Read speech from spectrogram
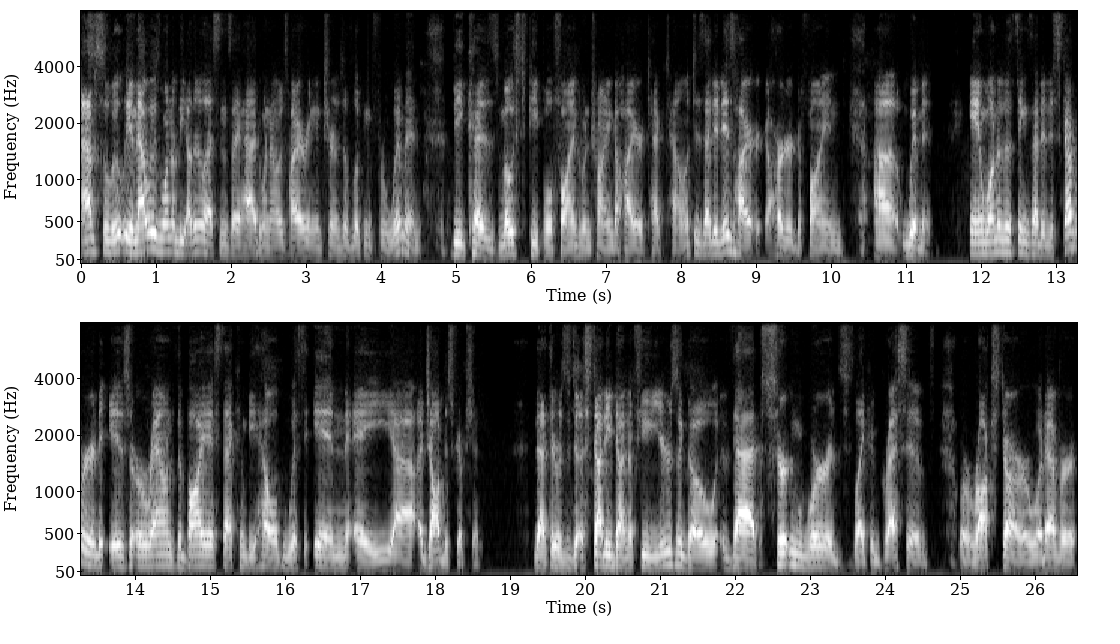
Absolutely. And that was one of the other lessons I had when I was hiring in terms of looking for women, because most people find when trying to hire tech talent is that it is higher, harder to find uh, women. And one of the things that I discovered is around the bias that can be held within a, uh, a job description. That there was a study done a few years ago that certain words like aggressive or rock star or whatever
